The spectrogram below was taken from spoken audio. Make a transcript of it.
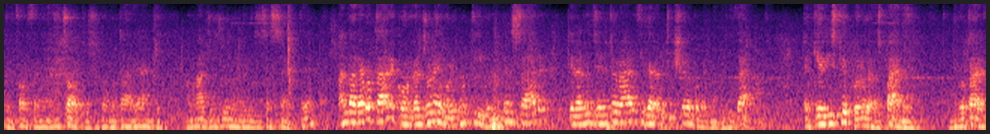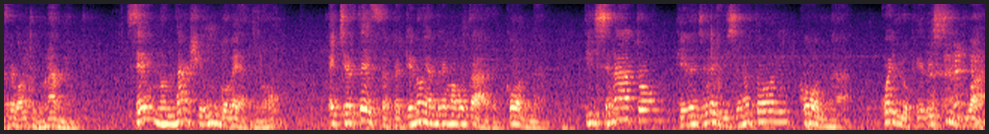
per forza nel 18, si può votare anche a maggio-giugno del 17, andare a votare con ragionevole motivo di pensare che la legge elettorale ti garantisce la governabilità perché il rischio è quello della Spagna, di votare tre volte in un anno. Se non nasce un governo, è certezza perché noi andremo a votare con il Senato che eleggerebbe i senatori con quello che residua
